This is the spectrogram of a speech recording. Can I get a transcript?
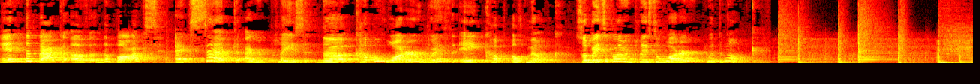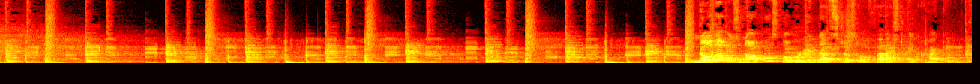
in the back of the box except I replace the cup of water with a cup of milk. So basically replace the water with the milk. No, that was not fast forwarded. That's just how fast I crack eggs.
